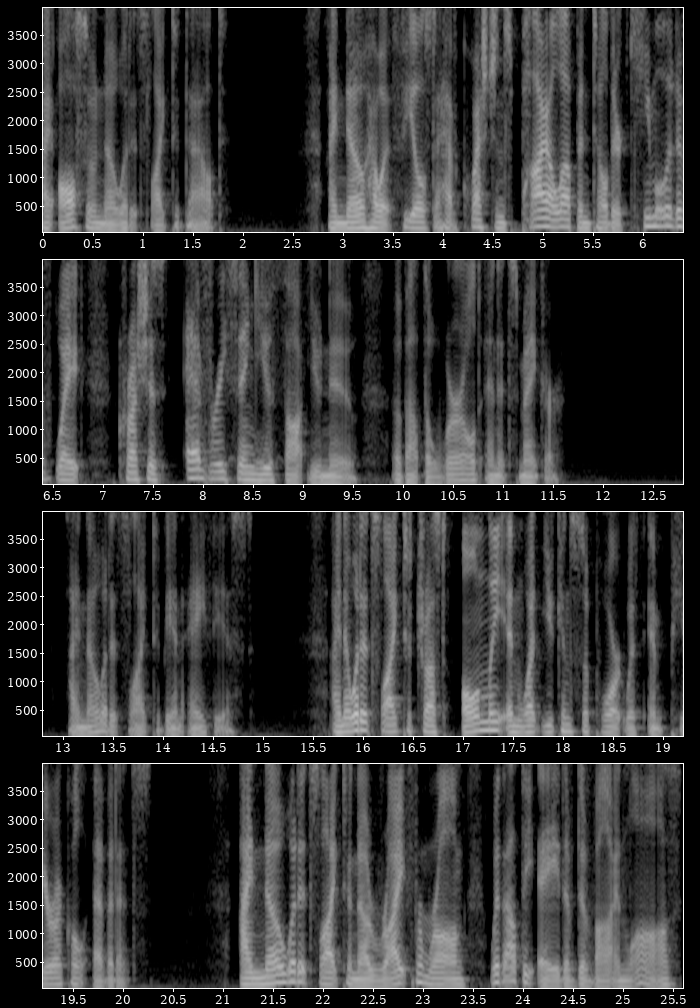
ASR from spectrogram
I also know what it's like to doubt. I know how it feels to have questions pile up until their cumulative weight crushes everything you thought you knew about the world and its maker. I know what it's like to be an atheist. I know what it's like to trust only in what you can support with empirical evidence. I know what it's like to know right from wrong without the aid of divine laws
